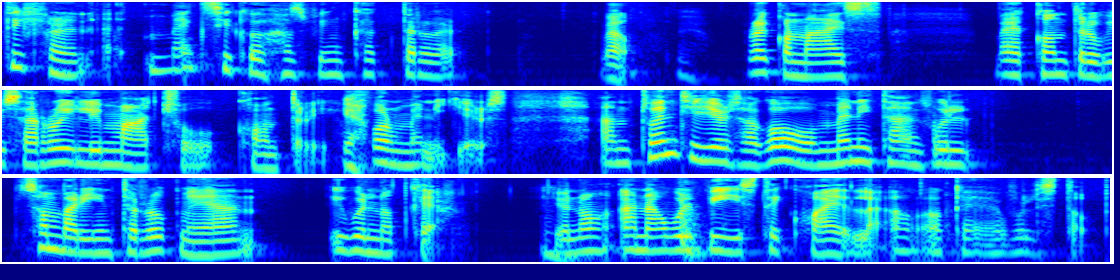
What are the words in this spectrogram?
different. Mexico has been characterized, well, Yeah. recognized by a country which is a really macho country Yeah. for many years. And 20 years ago, many times will somebody interrupt me and it will not care, you know, and I will be stay quiet, like, oh, okay, I will stop.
